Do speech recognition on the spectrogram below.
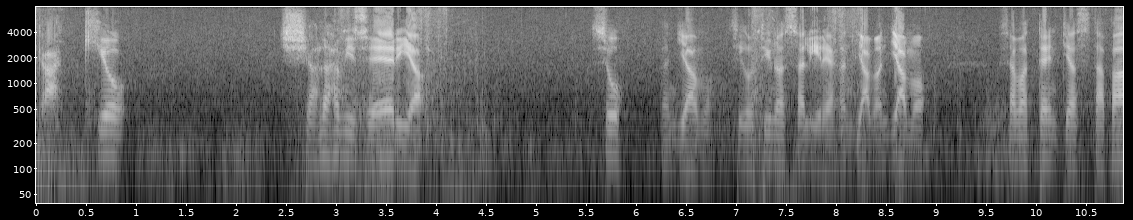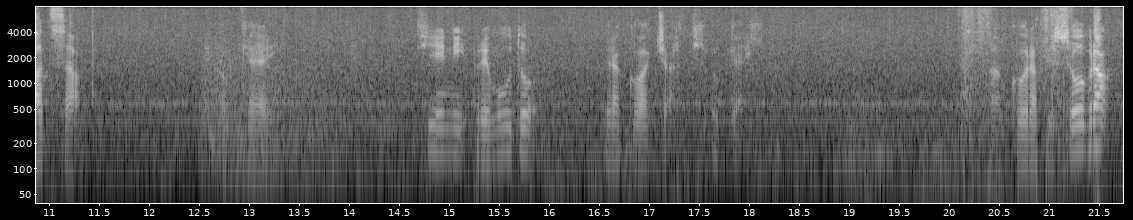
Cacchio. C'ha la miseria. Su, andiamo. Si continua a salire. Andiamo, andiamo. Stiamo attenti a sta pazza. Ok. Tieni premuto per accovacciarti. Ok. Ancora più sopra.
